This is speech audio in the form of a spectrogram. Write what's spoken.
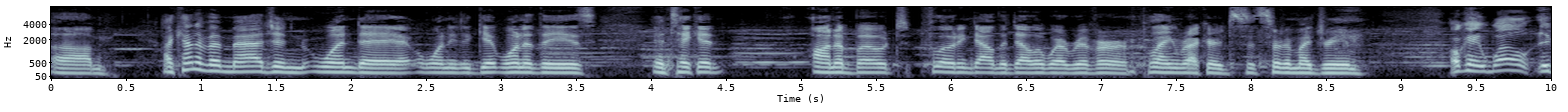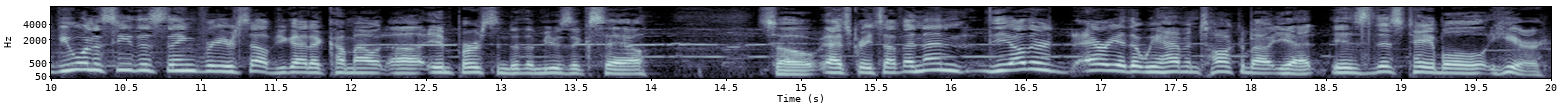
Um, I kind of imagine one day wanting to get one of these and take it on a boat floating down the Delaware River playing records. It's sort of my dream. Okay, well, if you want to see this thing for yourself, you got to come out uh, in person to the music sale. So that's great stuff. And then the other area that we haven't talked about yet is this table here.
